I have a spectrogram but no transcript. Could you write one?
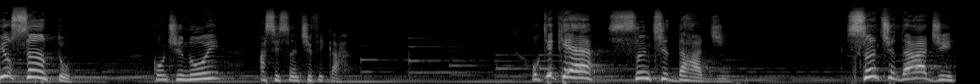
e o santo? Continue a se santificar. O que, que é santidade? Santidade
